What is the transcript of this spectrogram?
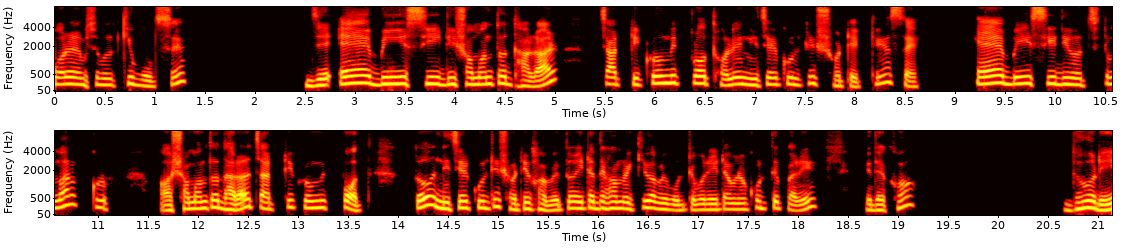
পরের এমসিকিউ কি বলছে? যে এ, বি, সি, ডি সমান্তর ধারার চারটি ক্রমিক পথ হলে নিচের কোনটি সঠিক? ঠিক আছে? এ, বি, সি, ডি হচ্ছে তোমার সমান্তর ধারার চারটি ক্রমিক পথ। তো নিচের কোনটি সঠিক হবে? তো এটা দেখো আমরা কীভাবে করতে পারি? এটা আমরা করতে পারি দেখো ধরি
